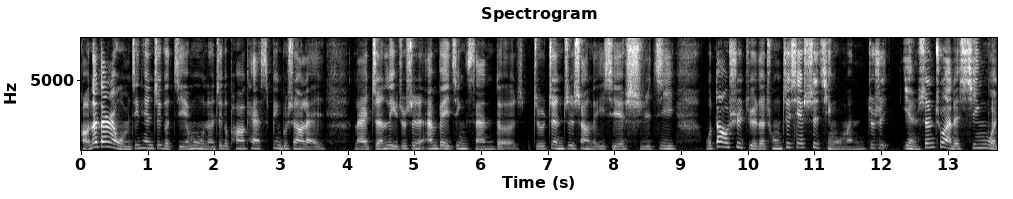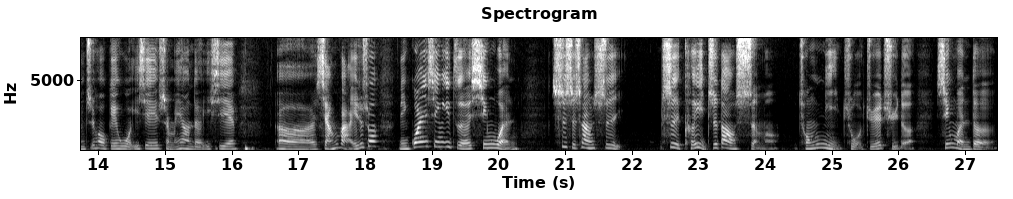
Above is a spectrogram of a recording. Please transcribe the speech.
好，那当然，我们今天这个节目呢，这个 podcast 并不是要来来整理，就是安倍晋三的，就是政治上的一些时机。我倒是觉得，从这些事情，我们就是衍生出来的新闻之后，给我一些什么样的一些呃想法。也就是说，你关心一则新闻，事实上是是可以知道什么，从你所攫取的新闻的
